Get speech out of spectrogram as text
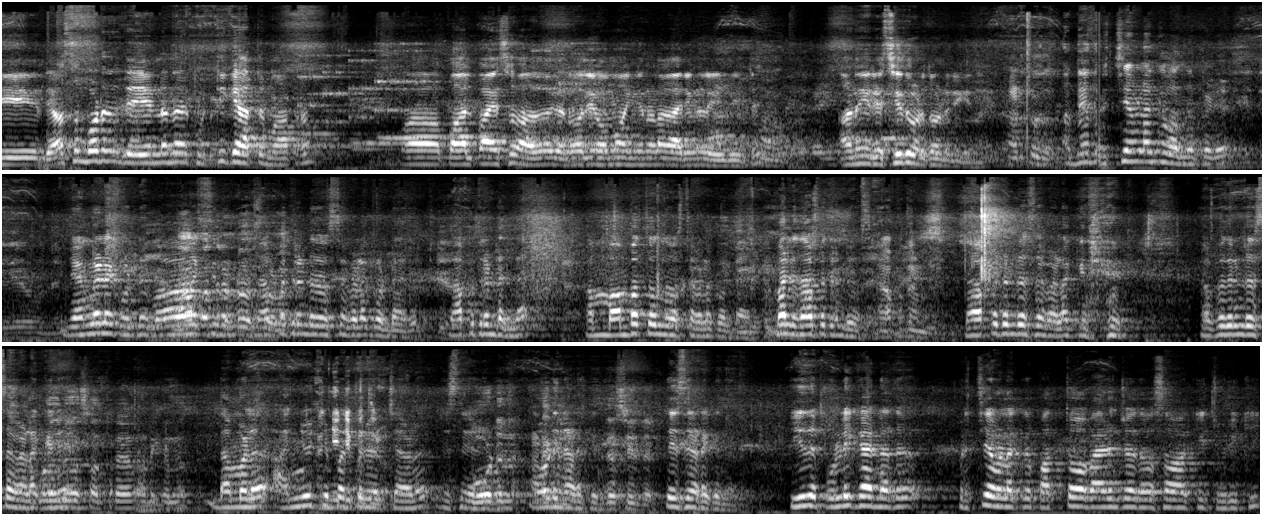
ഈ ദേവസ്വം ബോർഡ് ചെയ്യേണ്ടത് കുറ്റിക്കകത്ത് മാത്രം. ആ, പാൽപ്പായസമോ അത് ഗണപതി ഹോമോ ഇങ്ങനെയുള്ള കാര്യങ്ങൾ എഴുതിയിട്ട് ആണ് ഈ രസീത് കൊടുത്തുകൊണ്ടിരിക്കുന്നത് അദ്ദേഹം ഉച്ചവിളക്ക് വന്നപ്പോൾ ഞങ്ങളെ കൊണ്ട് മാക്സിമം നാൽപ്പത്തിരണ്ട് ദിവസത്തെ വിളക്കുണ്ടായിരുന്നു. നാൽപ്പത്തിരണ്ടല്ല അമ്പ അമ്പത്തൊന്ന് ദിവസത്തെ വിളക്കുണ്ടായിരുന്നു. അല്ല നാൽപ്പത്തിരണ്ട് ദിവസം. നാൽപ്പത്തിരണ്ട് ദിവസം. വിളക്കിന് നാൽപ്പത്തിരണ്ട് ദിവസം വിളക്കിന് നമ്മൾ അഞ്ഞൂറ്റി പത്ത് രൂപ വെച്ചാണ് ഓടിന് നടക്കുന്നത്. രസീത്. അടയ്ക്കുന്നത് ഇത് പുള്ളിക്കാരനത് വൃശ്ചവിളക്ക് പത്തോ പതിനഞ്ചോ ദിവസമാക്കി ചുരുക്കി.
